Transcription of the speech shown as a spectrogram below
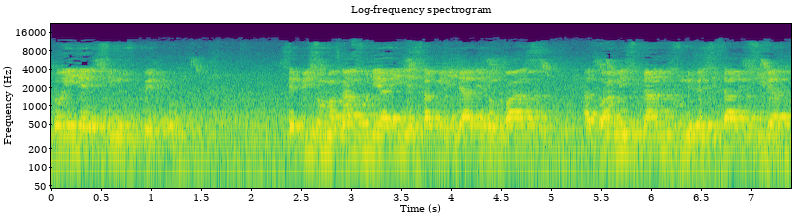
até ensino superior. Serviço uma casa de areia, estabilidade no paz, atualmente estudantes universitários Sira,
